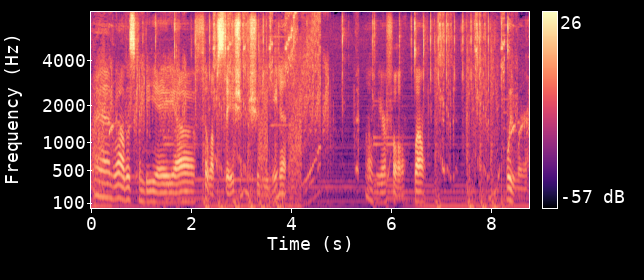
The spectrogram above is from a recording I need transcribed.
And, well, this can be a uh, fill-up station, should you need it. Oh, we are full. Well, we were.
